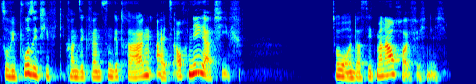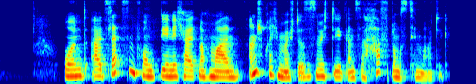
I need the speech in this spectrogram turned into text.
sowie positiv die Konsequenzen getragen als auch negativ. So, und das sieht man auch häufig nicht. Und als letzten Punkt, den ich halt nochmal ansprechen möchte, ist es nämlich die ganze Haftungsthematik.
